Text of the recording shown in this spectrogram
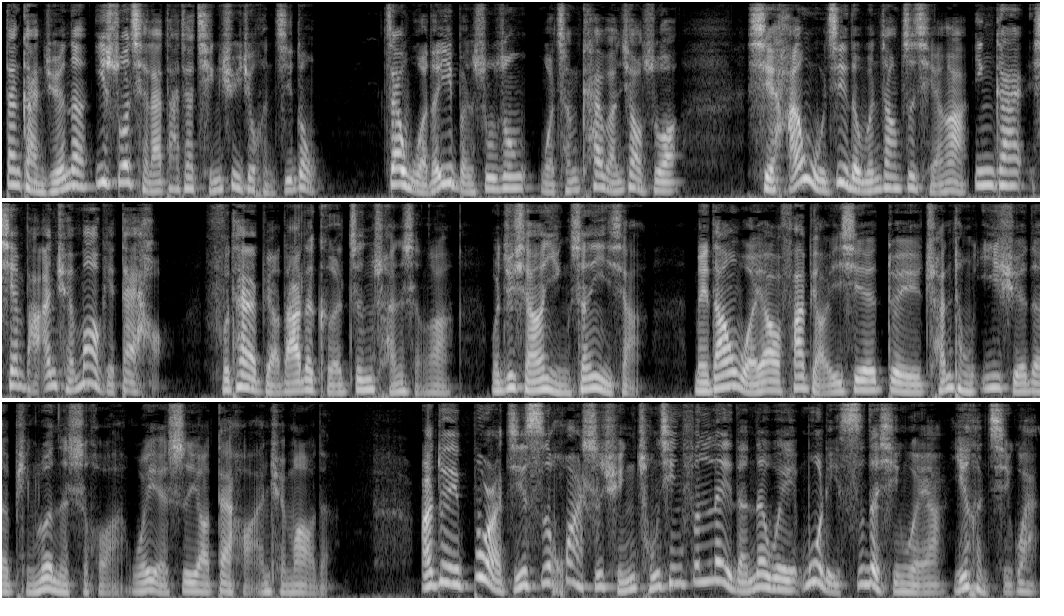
但感觉呢一说起来，大家情绪就很激动。在我的一本书中，我曾开玩笑说，写寒武纪的文章之前啊，应该先把安全帽给戴好。福泰表达的可真传神啊！我就想引申一下，每当我要发表一些对传统医学的评论的时候啊，我也是要戴好安全帽的。而对布尔吉斯化石群重新分类的那位莫里斯的行为啊，也很奇怪。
